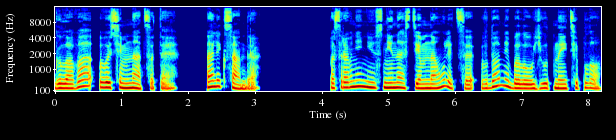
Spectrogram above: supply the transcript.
Глава 18. Александра. По сравнению с ненастьем на улице, в доме было уютно и тепло.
